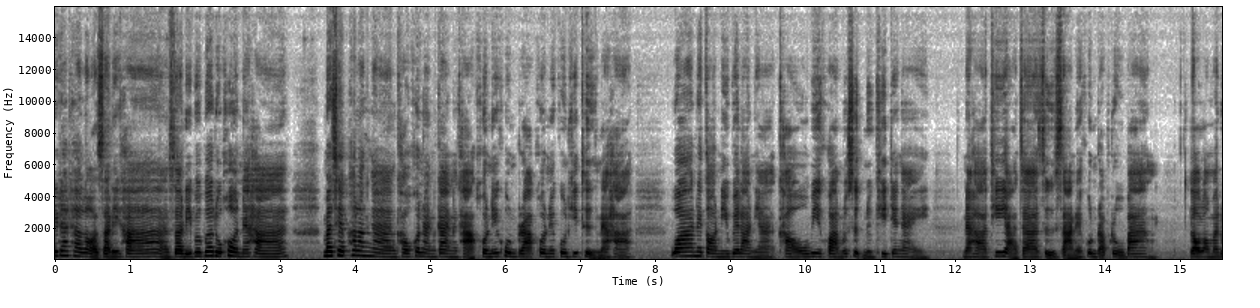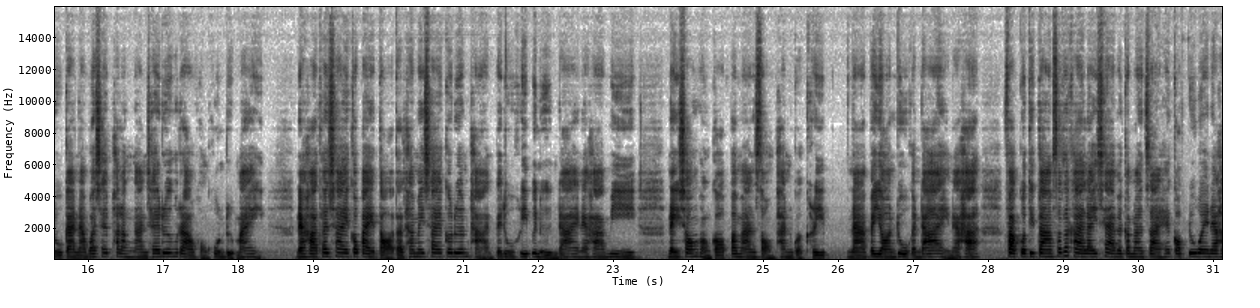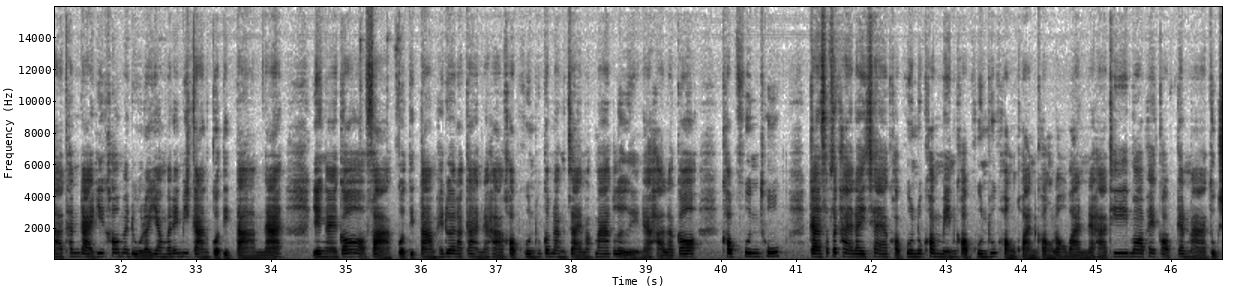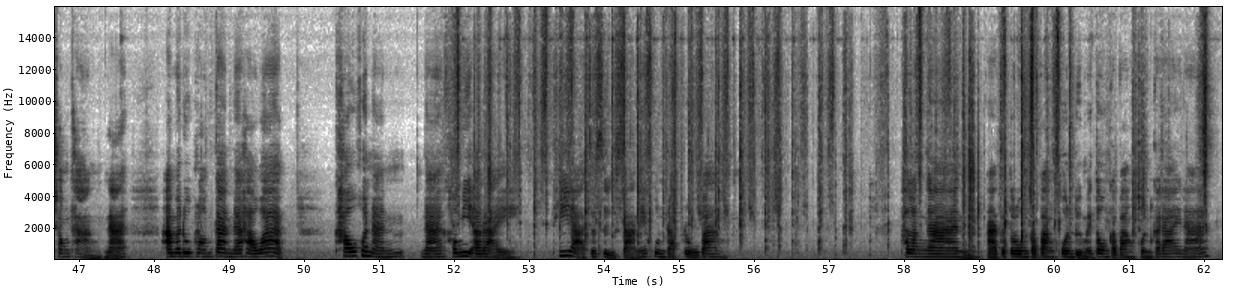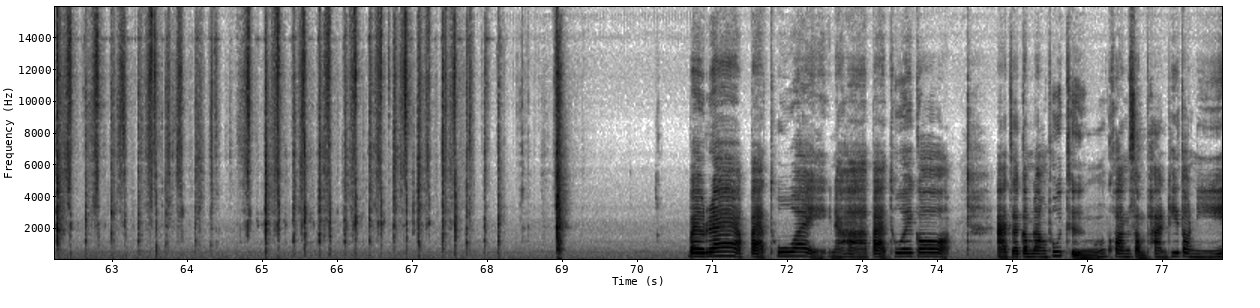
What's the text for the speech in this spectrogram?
ลิดาทาลอดสวัสดีค่ะ สวัสดีเพื่อนๆทุกคนนะคะ มาเช็คพลังงานเขาคนนั้นกันค่ะ คนที่คุณรักคนที่คุณคิดถึงนะคะ ว่าในตอนนี้เวลาเนี้ยเขามีความรู้สึกนึกคิดยังไงนะคะ ที่อยากจะสื่อสารให้คุณรับรู้บ้าง เราลองมาดูกันนะว่าใช่พลังงานใช่เรื่องราวของคุณหรือไม่นะคะ ถ้าใช่ก็ไปต่อแต่ถ้าไม่ใช่ก็เลื่อนผ่านไปดูคลิปอื่น ๆ ได้นะคะ มีในช่องของกอฟประมาณ 2,000 กว่าคลิป นะไปย้อนดูกันได้นะคะ ฝากกดติดตาม Subscribe ไลค์แชร์เป็นกำลังใจให้กอฟด้วยนะคะ ท่านใดที่เข้ามาดูแล้วยังไม่ได้มีการกดติดตามนะ ยังไงก็ฝากกดติดตามให้ด้วยละกันนะคะ ขอบคุณทุกกำลังใจมากๆเลยนะคะ แล้วก็ขอบคุณทุกการ Subscribe ไลค์แชร์ขอบคุณทุกคอมเมนต์ขอบคุณทุกของขวัญของรางวัลนะคะ ที่มอบให้กอฟกันมาทุกช่องทางนะเอามาดูพร้อมกันนะคะว่าเขาคนนั้นนะเขามีอะไรที่อยากจะสื่อสารให้คุณรับรู้บ้าง พลังงานอาจจะตรงกับบางคนหรือไม่ตรงกับบางคนก็ได้นะ ใบแรก 8 ถ้วยนะคะ 8 ถ้วยก็อาจจะกำลังพูดถึงความสัมพันธ์ที่ตอนนี้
